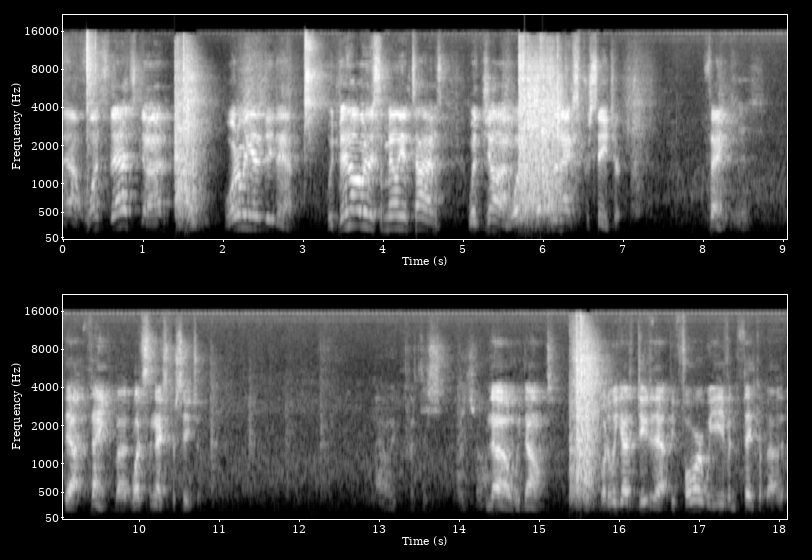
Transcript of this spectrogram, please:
Now, once that's done, what are we gonna do then? We've been over this a million times with John. What, what's the next procedure? Think. Yeah, think, bud. What's the next procedure? Now we put this bitch on. No, we don't. What do we got to do to that before we even think about it?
